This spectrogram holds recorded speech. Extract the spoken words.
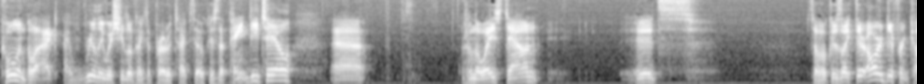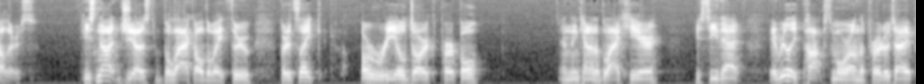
cool in black. I really wish he looked like the prototype though, because the paint detail uh, from the waist down, it's so because like there are different colors. He's not just black all the way through, but it's like a real dark purple, and then kind of the black here. You see that? It really pops more on the prototype,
